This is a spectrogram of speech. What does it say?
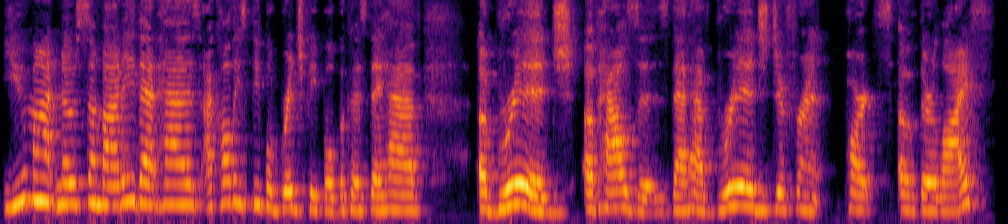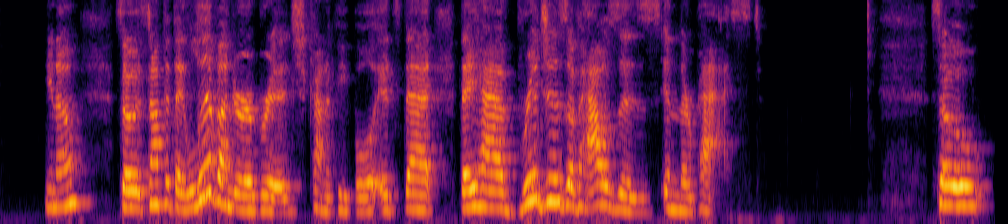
you might know somebody that has, I call these people bridge people because they have a bridge of houses that have bridged different parts of their life, you know? So it's not that they live under a bridge kind of people, it's that they have bridges of houses in their past. So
